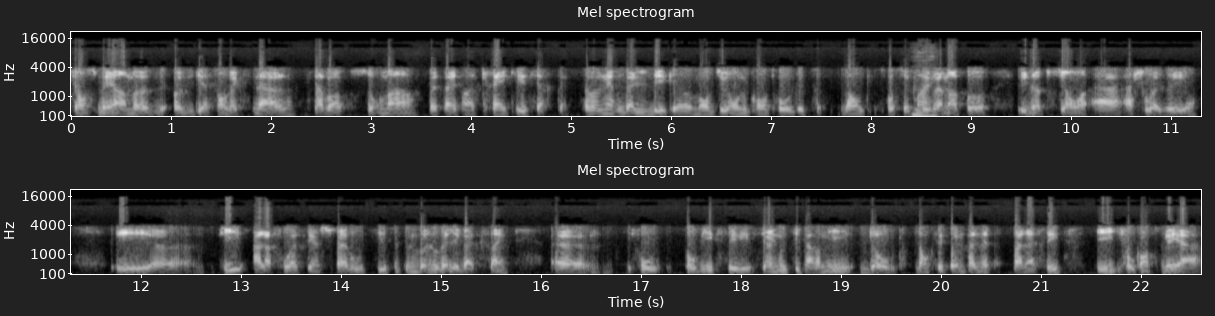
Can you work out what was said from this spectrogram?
si on se met en mode obligation vaccinale, ça va sûrement peut-être en craquer certains. Ça va venir valider que, oh mon Dieu, on nous contrôle tout ça. Donc, c'est pour ça que c'est vraiment pas une option à, choisir. Et euh, puis, à la fois, c'est un super outil, c'est une bonne nouvelle les vaccins. Euh, il faut pas oublier que c'est un outil parmi d'autres. Donc, c'est pas une panacée. Et il faut continuer à,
